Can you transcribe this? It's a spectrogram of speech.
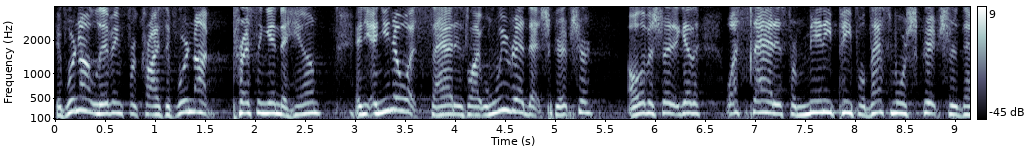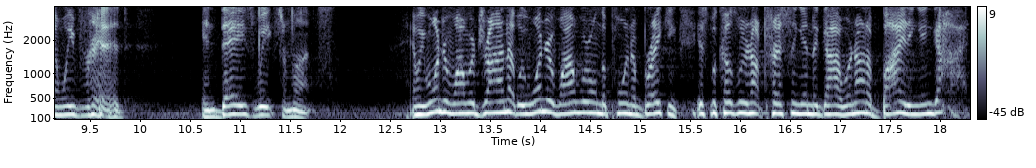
if we're not living for Christ, if we're not pressing into Him, and, and you know what's sad is like when we read that scripture, all of us read it together. What's sad is for many people, that's more scripture than we've read in days, weeks, or months. And we wonder why we're drying up. We wonder why we're on the point of breaking. It's because we're not pressing into God. We're not abiding in God.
